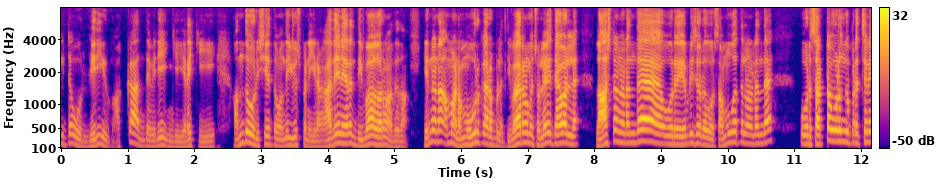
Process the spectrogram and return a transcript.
கிட்ட ஒரு வெறி இருக்கும். அக்கா அந்த வெறியை இங்கே இறக்கி அந்த ஒரு விஷயத்தை வந்து யூஸ் பண்ணிக்கிறாங்க. அதே நேரம் திவாகரும் அதுதான். என்னன்னா ஆமாம் நம்ம ஊருக்காரப்பில் திவாகரம் நம்ம சொல்லவே தேவையில்ல. லாஸ்ட்டாக நடந்த ஒரு எப்படி சொல்கிறது ஒரு சமூகத்தில் நடந்த ஒரு சட்ட ஒழுங்கு பிரச்சனை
